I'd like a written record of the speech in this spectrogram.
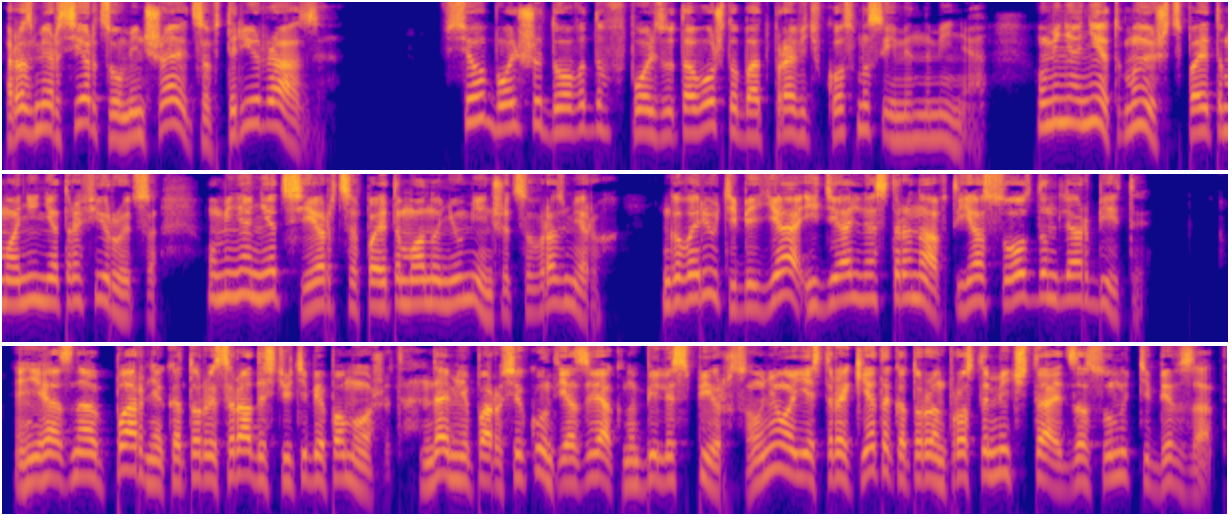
размер сердца уменьшается в три раза. Все больше доводов в пользу того, чтобы отправить в космос именно меня. У меня нет мышц, поэтому они не атрофируются. У меня нет сердца, поэтому оно не уменьшится в размерах. Говорю тебе, я идеальный астронавт, я создан для орбиты. Я знаю парня, который с радостью тебе поможет. Дай мне пару секунд, я звякну Билли Спирс. У него есть ракета, которую он просто мечтает засунуть тебе в зад.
